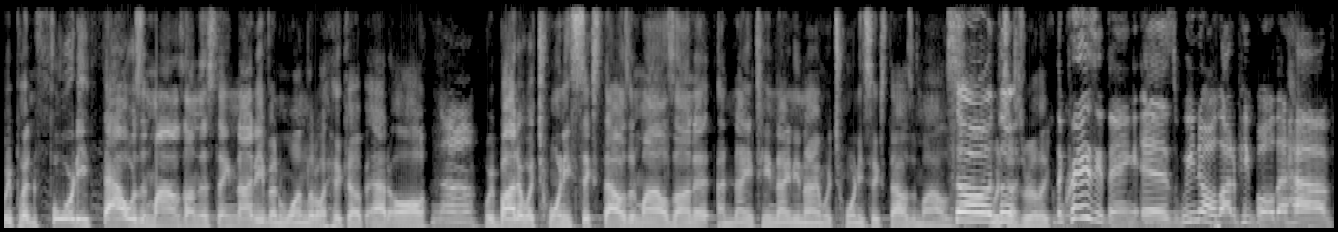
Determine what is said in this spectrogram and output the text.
We put in 40,000 miles on this thing, not even one little hiccup at all. No. We bought it with 26,000 miles on it, a 1999 with 26,000 miles, So which the, is really cool. the crazy thing is we know a lot of people that have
